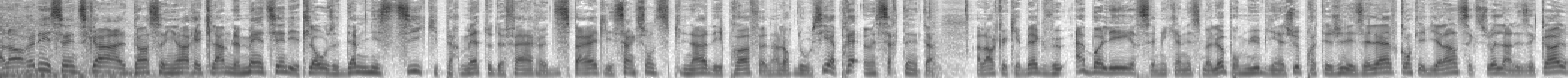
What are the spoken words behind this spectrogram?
Alors, les syndicats d'enseignants réclament le maintien des clauses d'amnistie qui permettent de faire disparaître les sanctions disciplinaires des profs dans leur dossier après un certain temps. Alors que Québec veut abolir ces mécanismes-là pour mieux, bien sûr, protéger les élèves contre les violences sexuelles dans les écoles.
